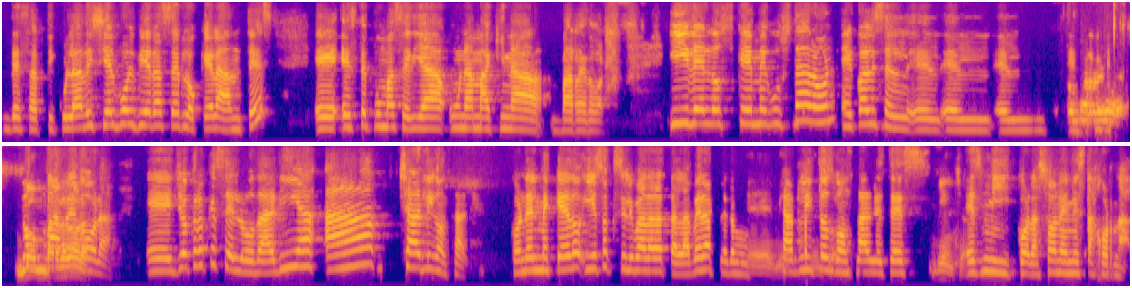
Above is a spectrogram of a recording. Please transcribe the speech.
desarticulada y si él volviera a ser lo que era antes, eh, este Puma sería una máquina barredora. Y de los que me gustaron, eh, ¿cuál es el, el, el, el- Don Barredora. Don Don Barredora. Barredora? Eh, yo creo que se lo daría a Charlie González. Con él me quedo, y eso que se le iba a dar a Talavera, pero Eh, bien, Carlitos bien, González es, Bien, es mi corazón en esta jornada.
